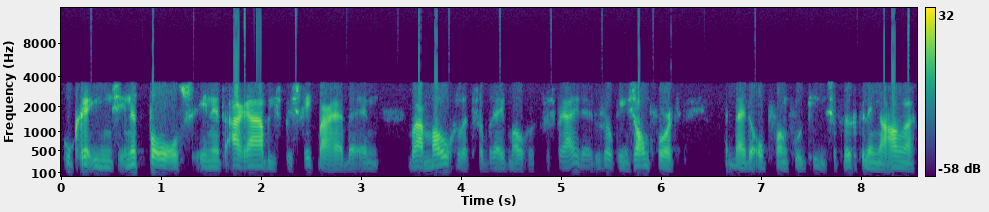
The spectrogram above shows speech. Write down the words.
Oekraïens, in het Pools, in het Arabisch beschikbaar hebben. En waar mogelijk zo breed mogelijk verspreiden. Dus ook in Zandvoort bij de opvang voor Oekraïnse vluchtelingen hangen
